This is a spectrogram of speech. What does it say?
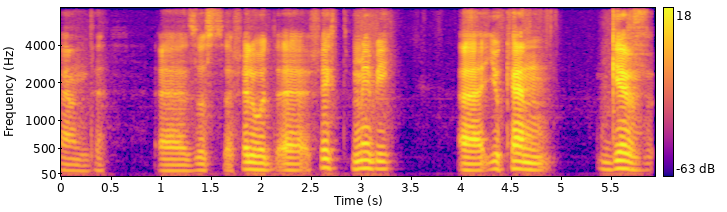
and uh, those uh, fluid uh, effect maybe you can give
